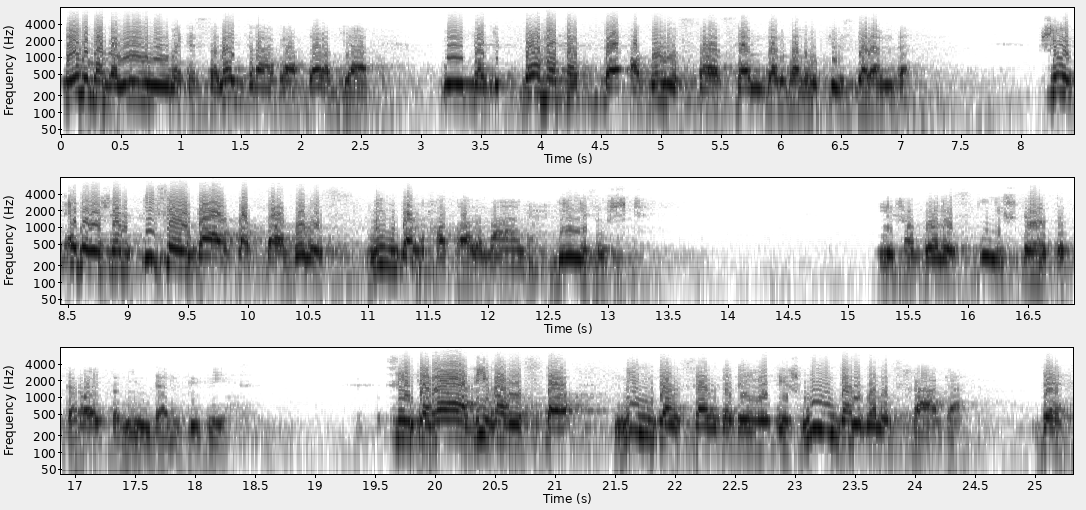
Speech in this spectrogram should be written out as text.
Ő maga lényének ezt a legdrágább darabját, mint egy bevetette a gonoszszal szemben való küzdelembe. Sőt, egyenesen kiszolgáltatta a gonosz minden hatalmán Jézust. És a gonosz ki is töltötte rajta minden dühét. Szinte rá viharozta minden szenvedélyét és minden gonoszságát. De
